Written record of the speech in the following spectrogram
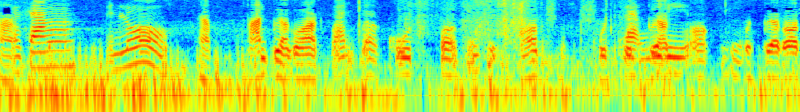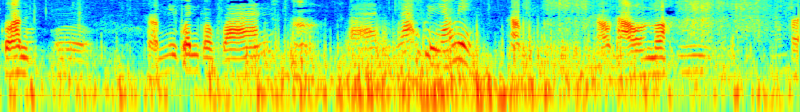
ครับกระซังเป็นโล ผ่านเปลือกออกหวานเปลือกขูดปอกจังสิอ๋อขุดขุล่าดงเปลือกดีๆออกดีขุดเปลือกออกก่อน เออครับ อันนี้เพิ่นกับหวานอืมหวานน้ำคือหยังนี่ขาวขาวๆเนาะอืมปะ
